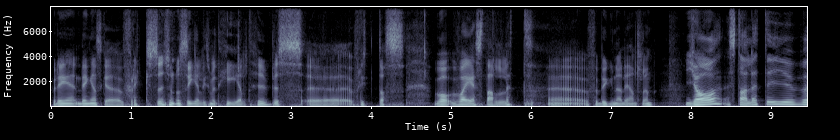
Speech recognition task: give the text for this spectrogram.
För det, är- det är en ganska fräck syn att se liksom ett helt hus eh, flyttas. Vad, vad är stallet eh, för byggnad egentligen? Ja, stallet är ju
